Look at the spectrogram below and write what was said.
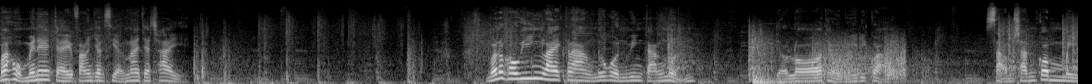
ป่ะผมไม่แน่ใจฟังจากเสียงน่าจะใช่เหมือนว่าเขาวิ่งลายกลางทุกคนวิ่งกลางถนนเดี๋ยวรอแถวนี้ดีกว่าสามชั้นก็มี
